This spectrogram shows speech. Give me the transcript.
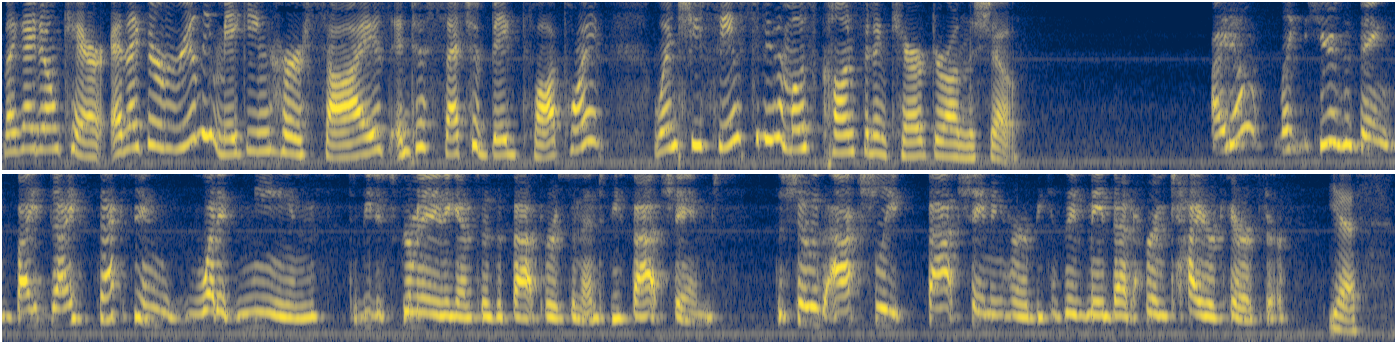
Like I don't care, and like they're really making her size into such a big plot point when she seems to be the most confident character on the show. I don't, like, here's the thing by dissecting what it means to be discriminated against as a fat person and to be fat shamed, the show is actually fat shaming her because they've made that her entire character. Yes.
